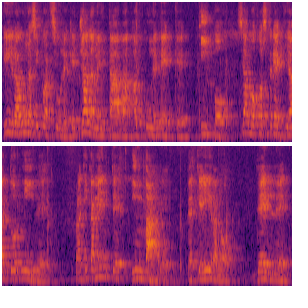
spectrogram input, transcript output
era una situazione che già lamentava alcune pecche, tipo siamo costretti a dormire praticamente in bare perché erano delle,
